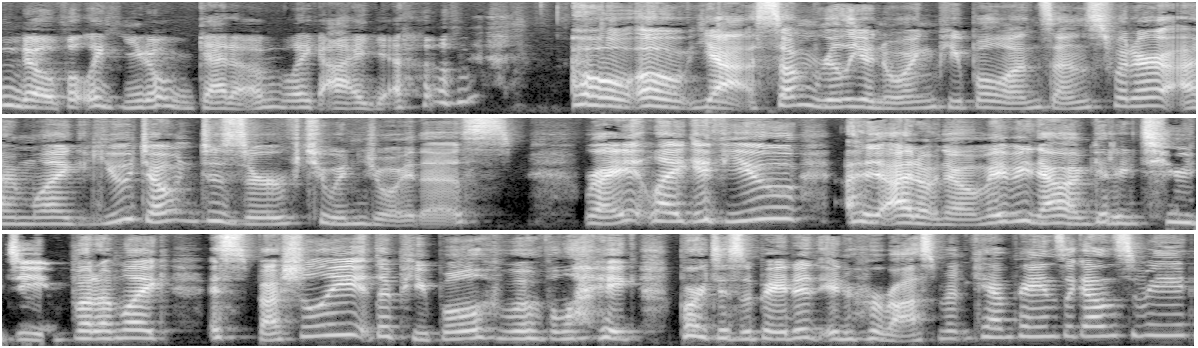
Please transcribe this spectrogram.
no, but like you don't get them. Like I get them. Oh, oh yeah. Some really annoying people on Sens Twitter. I'm like, you don't deserve to enjoy this right? Like if you I, I, don't know, maybe now I'm getting too deep, but I'm like especially the people who have like participated in harassment campaigns against me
